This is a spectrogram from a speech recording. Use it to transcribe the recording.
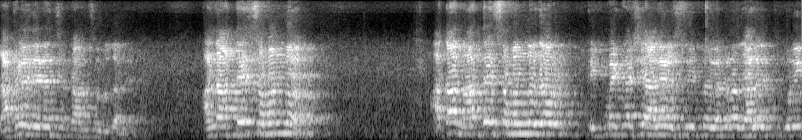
दाखले देण्याचं काम सुरू झालंय. आणि नाते संबंध आता नाते संबंध जर एकमेकाशी आले असतील तर लग्न झाले कोणी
